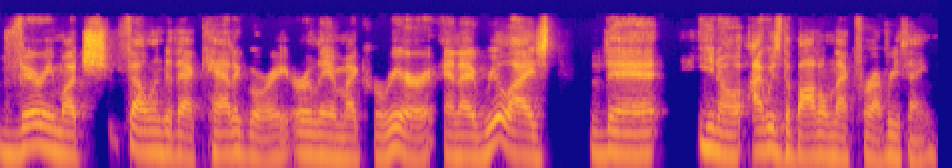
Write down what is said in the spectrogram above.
very much fell into that category early in my career. And I realized that, you know, I was the bottleneck for everything.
